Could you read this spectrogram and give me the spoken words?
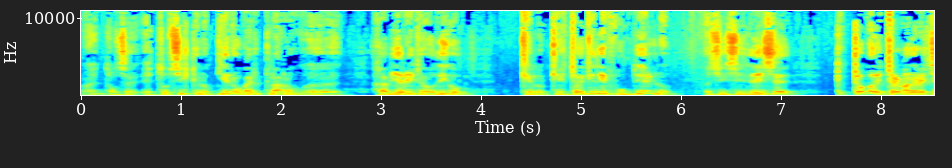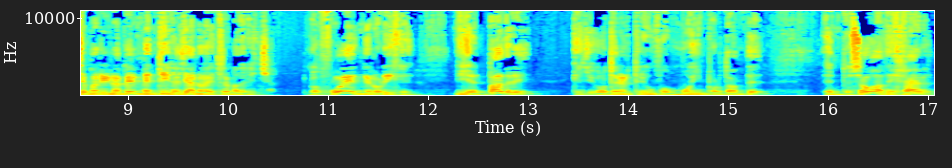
Pues entonces, esto sí que lo quiero ver claro. Eh, Javier, y te lo digo, que, que esto hay que difundirlo. Si, si dice, ¿cómo extrema derecha Marina Le Pen? Mentira, ya no es extrema derecha. Lo fue en el origen. Y el padre, que llegó a tener triunfos muy importantes, empezó a dejar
